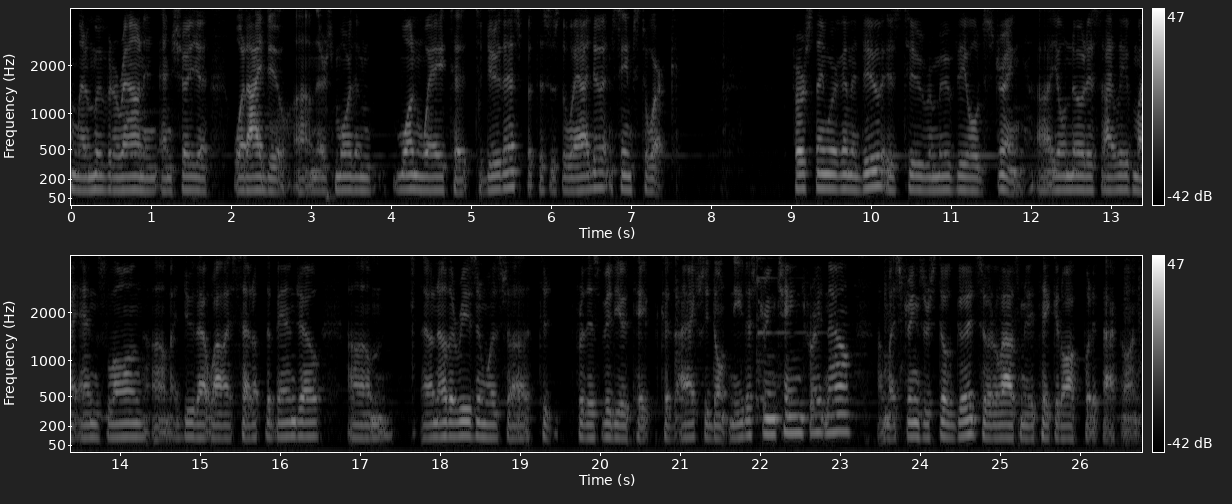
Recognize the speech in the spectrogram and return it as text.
I'm going to move it around and, and, show you what I do. Um, there's more than one way to, to do this, but this is the way I do it and it seems to work. First thing we're going to do is to remove the old string. Uh, you'll notice I leave my ends long. Um, I do that while I set up the banjo. Um, another reason was uh, to for this videotape because I actually don't need a string change right now. Uh, my strings are still good so it allows me to take it off, put it back on.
